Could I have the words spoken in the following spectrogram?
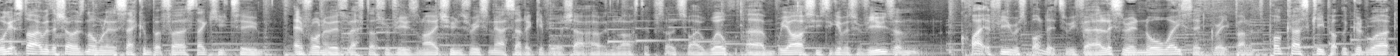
We'll get started with the show as normal in a second, but first, thank you to everyone who has left us reviews on iTunes recently. I said I'd give you a shout out in the last episode, so I will. Um, we asked you to give us reviews, and quite a few responded, to be fair. A listener in Norway said, Great balanced podcast, keep up the good work.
